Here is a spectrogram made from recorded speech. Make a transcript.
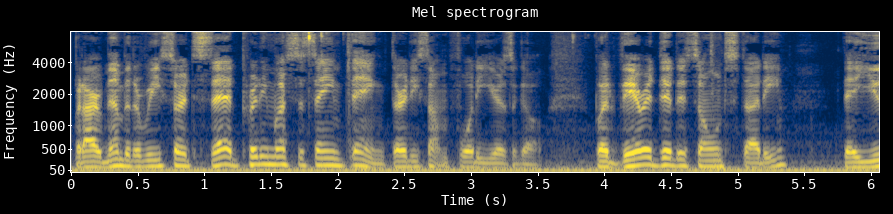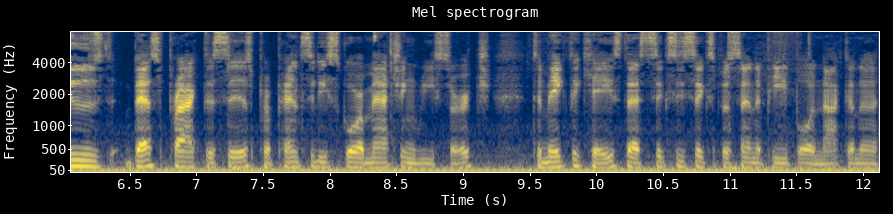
But i remember the research said pretty much the same thing 30 something 40 years ago. But vera did its own study. They used best practices propensity score matching research to make the case that 66% of people are not going to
